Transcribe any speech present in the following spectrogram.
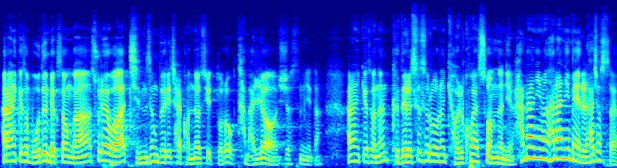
하나님께서 모든 백성과 수레와 짐승들이 잘 건널 수 있도록 다 말려 주셨습니다. 하나님께서는 그들을 스스로는 결코 할 수 없는 일, 하나님은 하나님의 일을 하셨어요.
